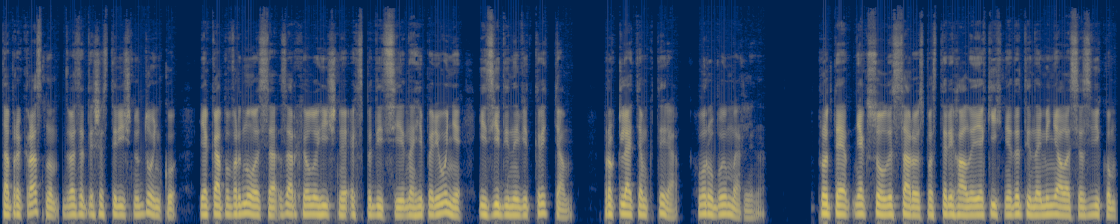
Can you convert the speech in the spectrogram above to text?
та прекрасну 26-річну доньку, яка повернулася з археологічної експедиції на Гіперіоні із єдиним відкриттям прокляттям ктиря, хворобою Мерліна. Про те, як Сол із Сарою спостерігали, як їхня дитина мінялася з віком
